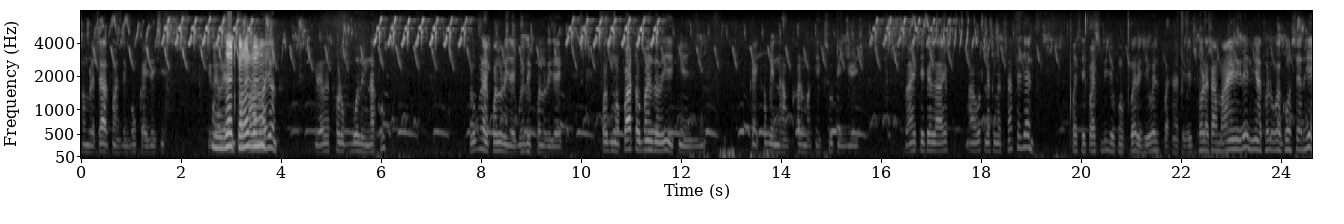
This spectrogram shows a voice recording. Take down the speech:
હમણાં ચાર પાંચ દિન સુકાઈ જાય છે. ઝટકા આવ્યો ને હવે થોડુંક બોલી નાખું. લુગડાય પલરી જાય બધું પલરી જાય. પગમાં પાટો બાંધો એ ક્યાંય કાંઈ ખબર ના આમ ખડમાં ક્યાંક છૂટી ગયો અહીંથી પેલા આ ઓટલા કલાક સાથે જાય ને પછી પાછું બીજો કોઈ કરે છે ઓલ પાસ સાથે થોડાક આમ આયણી રહે ને ત્યાં થોડુંક અઘોસેર છે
